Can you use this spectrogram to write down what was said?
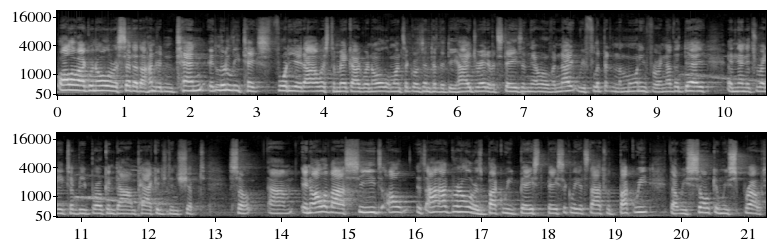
all of our granola is set at 110. It literally takes 48 hours to make our granola. Once it goes into the dehydrator, it stays in there overnight. We flip it in the morning for another day, and then it's ready to be broken down, packaged, and shipped. So, um, in all of our seeds, all it's, our granola is buckwheat based. Basically, it starts with buckwheat that we soak and we sprout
